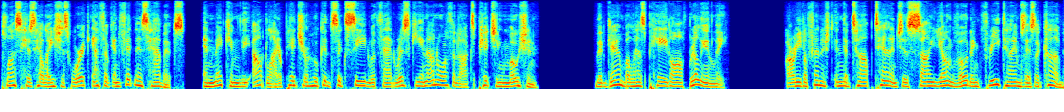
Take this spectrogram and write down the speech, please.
plus his hellacious work ethic and fitness habits, and make him the outlier pitcher who could succeed with that risky and unorthodox pitching motion. The gamble has paid off brilliantly. Arrieta finished in the top 10 inches Cy Young voting three times as a Cub,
